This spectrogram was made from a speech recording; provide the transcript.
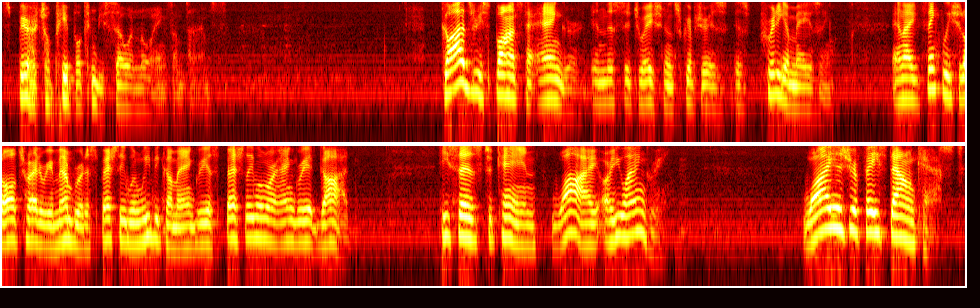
Spiritual people can be so annoying sometimes. God's response to anger in this situation in Scripture is, is pretty amazing. And I think we should all try to remember it, especially when we become angry, especially when we're angry at God. He says to Cain, Why are you angry? Why is your face downcast?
